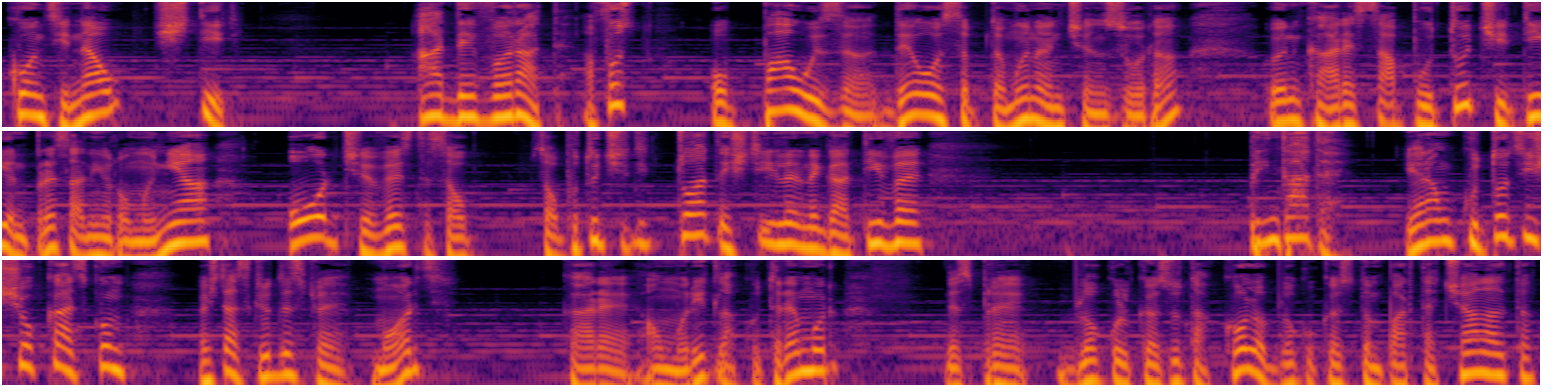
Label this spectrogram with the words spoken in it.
conțineau știri adevărate. A fost o pauză de o săptămână în cenzură în care s-a putut citi în presa din România orice veste sau s-au putut citi toate știrile negative printate. Eram cu toții șocați. Cum? Ăștia scriu despre morți care au murit la cutremur, despre blocul căzut acolo, blocul căzut în partea cealaltă.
